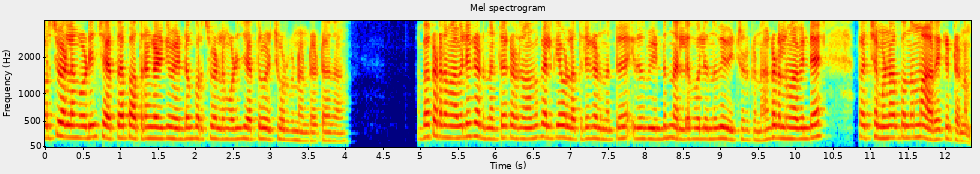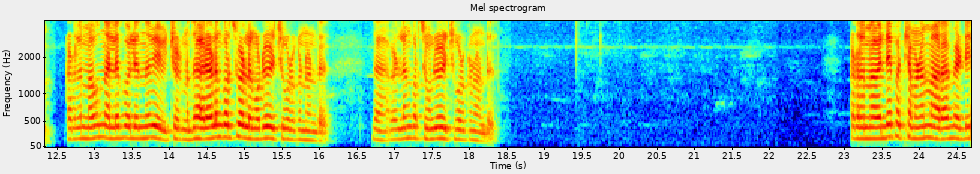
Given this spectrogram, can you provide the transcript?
കുറച്ച് വെള്ളം കൂടിയും ചേർത്ത് ആ പാത്രം കഴുകി വീണ്ടും കുറച്ച് വെള്ളം കൂടി ചേർത്ത് ഒഴിച്ചു കൊടുക്കുന്നുണ്ട് കേട്ടോ അതാ. അപ്പോൾ കടലമാവിൽ കിടന്നിട്ട് കടലമാവ് കലക്കിയ വെള്ളത്തിൽ കിടന്നിട്ട് ഇത് വീണ്ടും നല്ലപോലെ ഒന്ന് വേവിച്ചെടുക്കണം. ആ കടലമാവിന്റെ പച്ചമണമൊക്കെ ഒന്ന് മാറി കിട്ടണം. കടലമാവ് നല്ലപോലെ ഒന്ന് വേവിച്ചെടുക്കണം. ധാരാളം കുറച്ച് വെള്ളം കൂടി ഒഴിച്ചു കൊടുക്കുന്നുണ്ട്. ഇതാ വെള്ളം കുറച്ചും കൂടി ഒഴിച്ചു കൊടുക്കുന്നുണ്ട് കടൽമാവിന്റെ പച്ചമണം മാറാൻ വേണ്ടി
